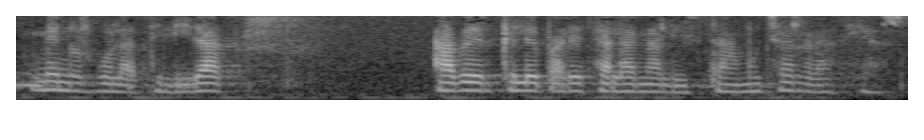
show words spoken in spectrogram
menos volatilidad a ver qué le parece al analista. Muchas gracias.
